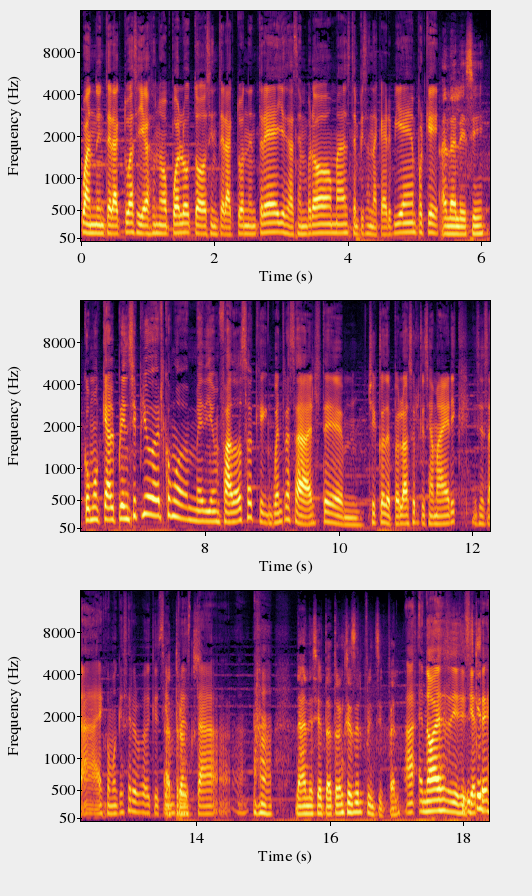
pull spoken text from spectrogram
cuando interactúas y llegas a un nuevo pueblo, todos interactúan entre ellos, hacen bromas, te empiezan a caer bien, porque Ándale, sí. como que al principio es como medio enfadoso que encuentras a este mm, chico de pelo azul que se llama Eric, y dices, ay, como que es el que siempre está... Nada, no es cierto, Trunks es el principal. ah, no, es 17.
